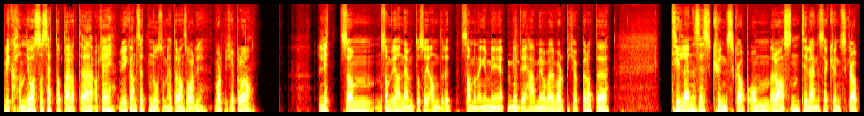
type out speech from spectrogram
vi kan jo også sette opp der at eh, ok, vi kan sette noe som heter ansvarlig valpekjøper òg, da. Litt som, som vi har nevnt også i andre sammenhenger med, med det her med å være valpekjøper, at det tilegne seg kunnskap om rasen, tilegne seg kunnskap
